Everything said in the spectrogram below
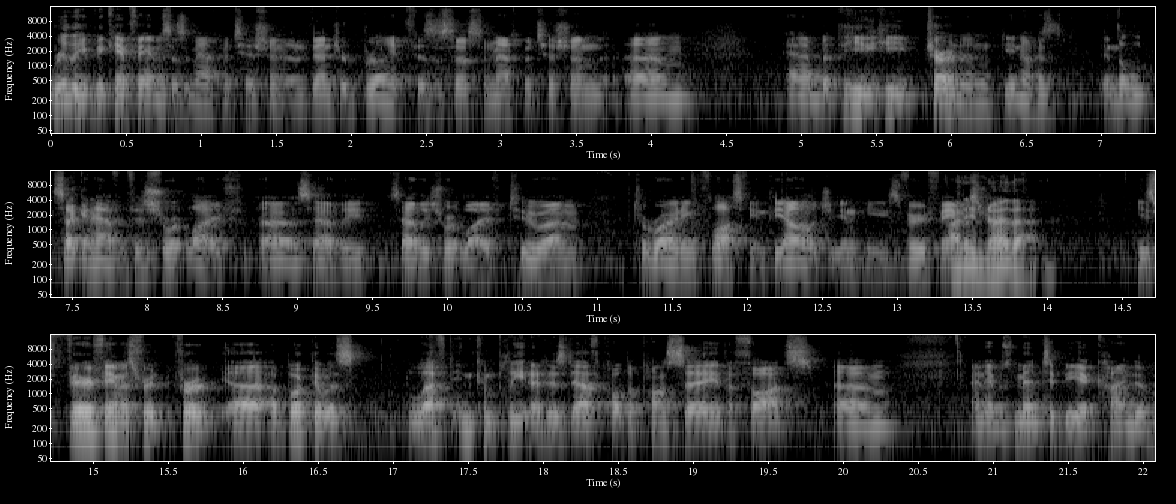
really became famous as a mathematician and inventor, brilliant physicist and mathematician. Um, and but he he turned and you know his in the second half of his short life, uh, sadly sadly short life, to um, to writing philosophy and theology, and he's very famous. I didn't for, know that. He's very famous for for uh, a book that was left incomplete at his death called the Pensées, the Thoughts, um, and it was meant to be a kind of.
